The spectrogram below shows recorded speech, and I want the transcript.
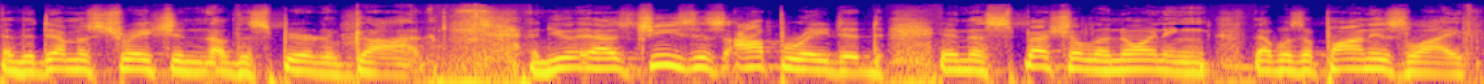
and the demonstration of the Spirit of God. And you, as Jesus operated in the special anointing that was upon his life,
